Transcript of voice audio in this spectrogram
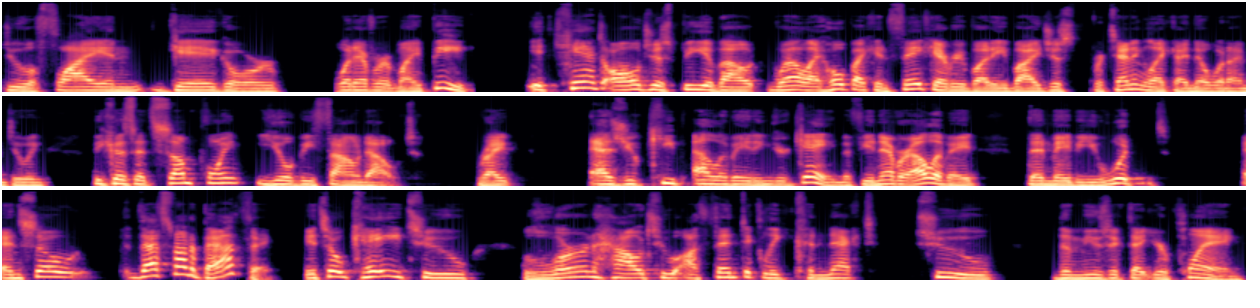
do a fly in gig or whatever it might be. It can't all just be about, well, I hope I can fake everybody by just pretending like I know what I'm doing because at some point you'll be found out, right? As you keep elevating your game. If you never elevate, then maybe you wouldn't. And so that's not a bad thing. It's okay to learn how to authentically connect to the music that you're playing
